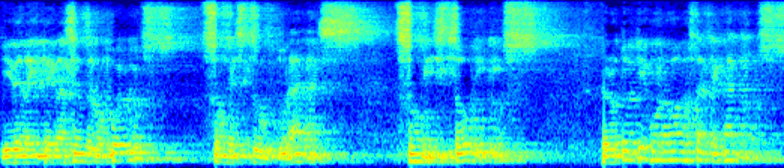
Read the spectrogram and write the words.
y de la integración de los pueblos son estructurales, son históricos, pero todo el tiempo no vamos a estar quejándonos.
